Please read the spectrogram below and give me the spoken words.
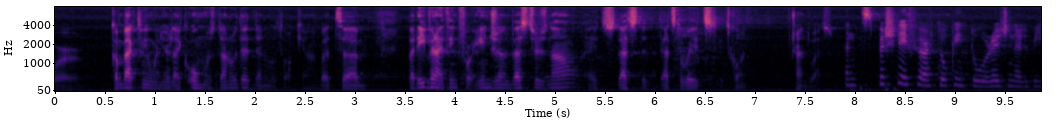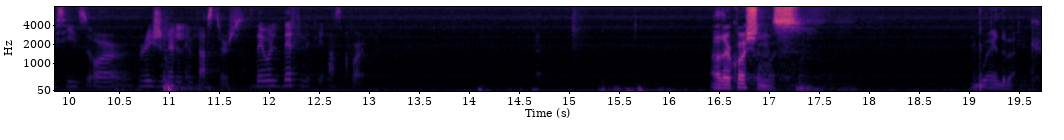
or come back to me when you're like almost done with it, then we'll talk, yeah. But um, but even I think for angel investors now, it's that's the that's the way it's it's going, trend-wise. And especially if you are talking to regional VCs or regional investors, they will definitely ask for it. Other questions? Way in the back.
